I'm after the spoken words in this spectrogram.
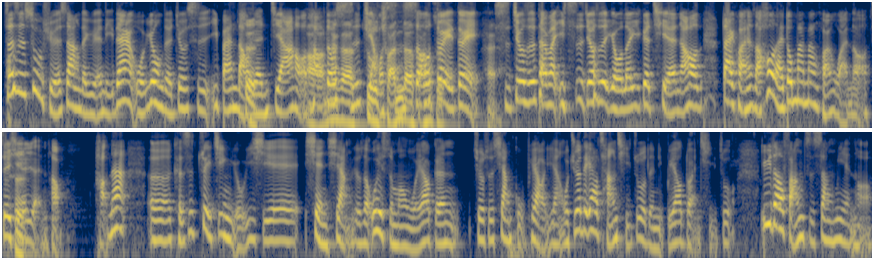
这是数学上的原理，当然我用的就是一般老人家哈，啊他们都那个实缴实收，对对哎，是就是他们一次就是有了一个钱，然后贷款很少，后来都慢慢还完了。这些人哈，好，那呃，可是最近有一些现象，就是说为什么我要跟就是像股票一样，我觉得要长期做的，你不要短期做。遇到房子上面哈，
